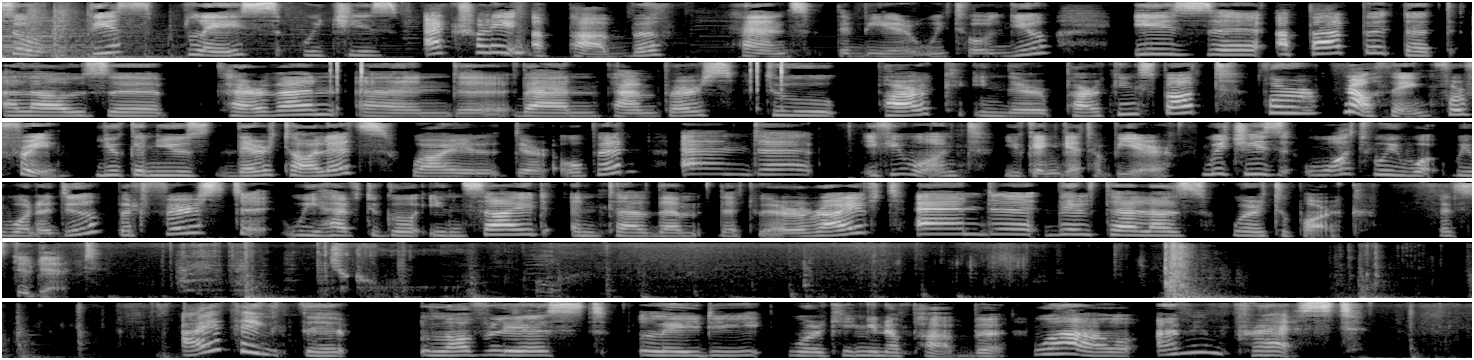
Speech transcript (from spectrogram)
So this place, which is actually a pub, hence the beer we told you, is uh, a pub that allows uh, caravan and uh, van campers to park in their parking spot for nothing, for free. You can use their toilets while they're open and uh, if you want, you can get a beer, which is what we what we want to do. But first, we have to go inside and tell them that we are arrived, and uh, they'll tell us where to park. Let's do that. I think the loveliest lady working in a pub. Wow, I'm impressed.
